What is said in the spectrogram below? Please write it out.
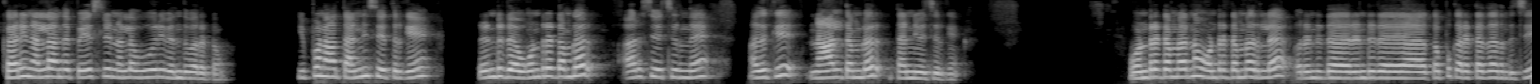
கறி நல்லா அந்த பேஸ்ட்லேயே நல்லா ஊறி வெந்து வரட்டும். இப்போ நான் தண்ணி சேர்த்துருக்கேன். ரெண்டு ட- ஒன்றரை டம்ளர் அரிசி வச்சுருந்தேன். அதுக்கு நாலு டம்ளர் தண்ணி வச்சுருக்கேன். ஒன்றரை டம்ளர்னால் ஒன்றரை டம்ளர் இல்லை ரெண்டு ட ரெண்டு ட- கப்பு கரெக்டாக தான் இருந்துச்சு.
